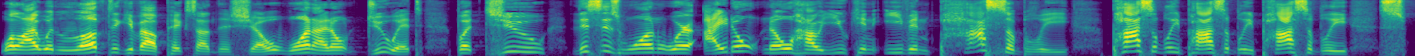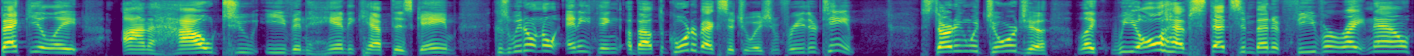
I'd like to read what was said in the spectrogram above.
well, I would love to give out picks on this show. One, I don't do it. But two, this is one where I don't know how you can even possibly, possibly, possibly, possibly speculate on how to even handicap this game because we don't know anything about the quarterback situation for either team. Starting with Georgia, like we all have Stetson Bennett fever right now.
